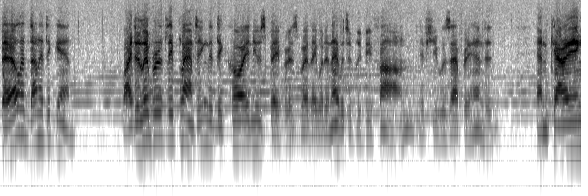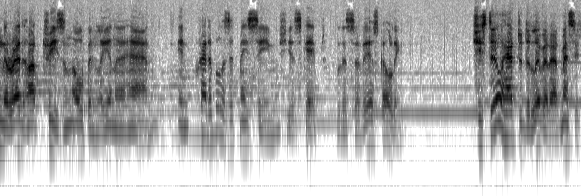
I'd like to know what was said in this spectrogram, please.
Belle had done it again. By deliberately planting the decoy newspapers where they would inevitably be found if she was apprehended, and carrying the red-hot treason openly in her hand, incredible as it may seem, she escaped with a severe scolding. She still had to deliver that message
